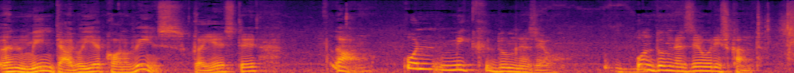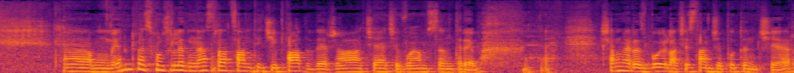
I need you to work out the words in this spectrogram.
în mintea lui e convins că este da, un mic Dumnezeu, un Dumnezeu riscant. În răspunsurile dumneavoastră ați anticipat deja ceea ce voiam să întreb. și anume războiul acesta a început în cer,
